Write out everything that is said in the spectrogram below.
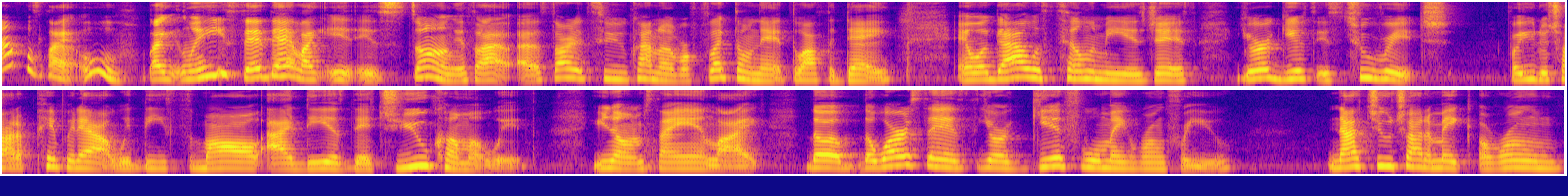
And I was like, ooh, like when he said that, like it, it stung. And so I, I started to kind of reflect on that throughout the day. And what God was telling me is just, your gift is too rich for you to try to pimp it out with these small ideas that you come up with. You know what I'm saying? Like the the word says your gift will make room for you. Not you try to make a room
